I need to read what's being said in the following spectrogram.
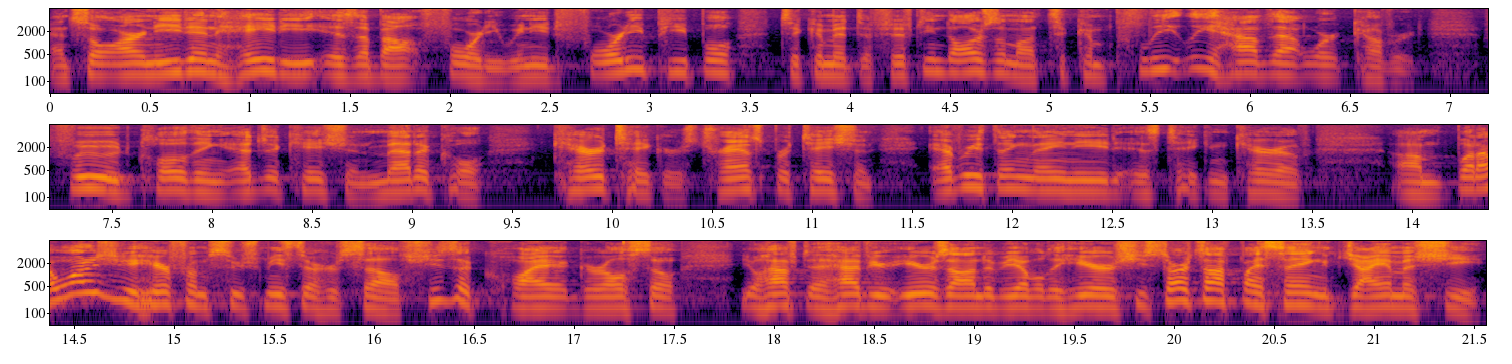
And so our need in Haiti is about 40. We need 40 people to commit to $15 a month to completely have that work covered food, clothing, education, medical, caretakers, transportation. Everything they need is taken care of. Um, but I wanted you to hear from Sushmita herself. She's a quiet girl, so you'll have to have your ears on to be able to hear. She starts off by saying Jayamashi,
